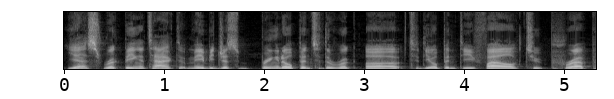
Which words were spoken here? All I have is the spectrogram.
Yes, rook being attacked. Maybe just bring it open to the rook, uh, to the open d file to prep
